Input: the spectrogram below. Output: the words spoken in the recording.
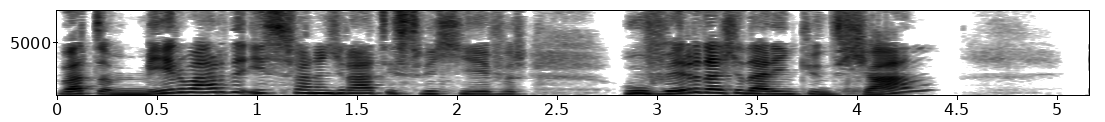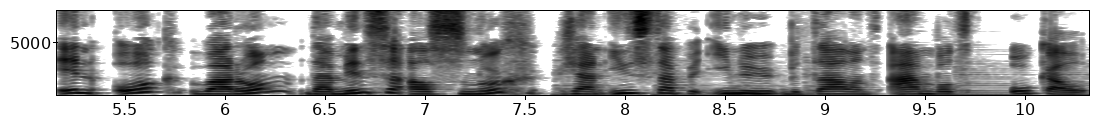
wat de meerwaarde is van een gratis weggever. Hoe ver dat je daarin kunt gaan. En ook waarom dat mensen alsnog gaan instappen in uw betalend aanbod. Ook al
